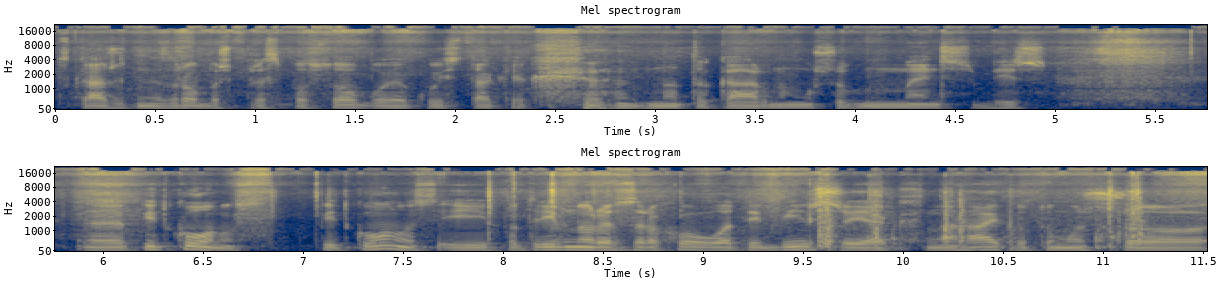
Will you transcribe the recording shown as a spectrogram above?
скажуть, не зробиш приспособу якусь, так як на токарному, щоб менш більш е, під конус. Під конус і потрібно розраховувати більше як на гайку, тому що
